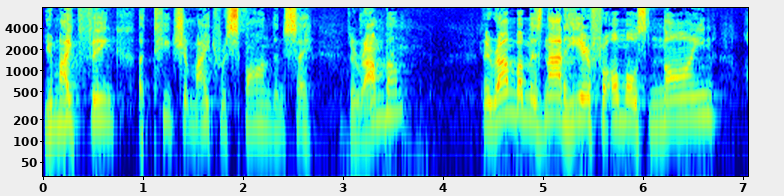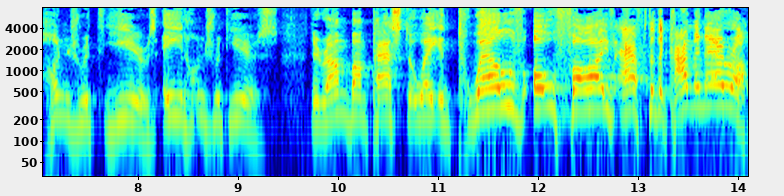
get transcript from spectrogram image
You might think a teacher might respond and say, The Rambam? The Rambam is not here for almost 900 years, 800 years. The Rambam passed away in 1205 after the Common Era.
